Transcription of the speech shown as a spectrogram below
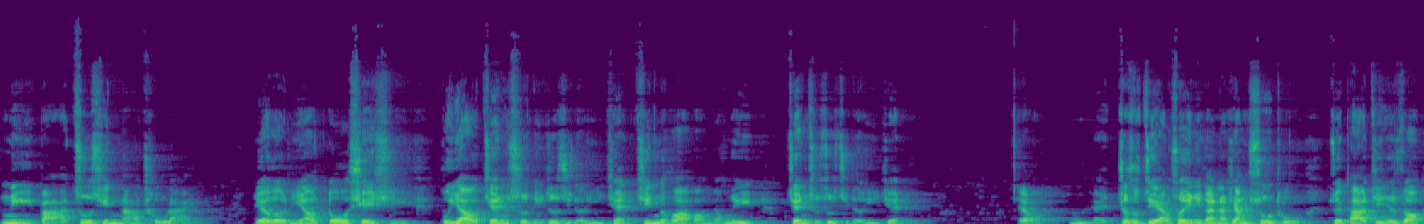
你把自信拿出来，第二个你要多学习，不要坚持你自己的意见。金的话很容易坚持自己的意见，对吧？嗯哎，就是这样。所以你看呐、像属土最怕金，就是说，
